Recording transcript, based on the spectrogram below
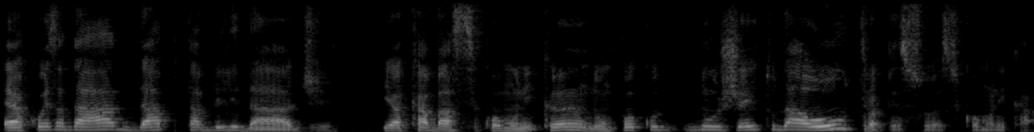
é a coisa da adaptabilidade e acabar se comunicando um pouco do jeito da outra pessoa se comunicar.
